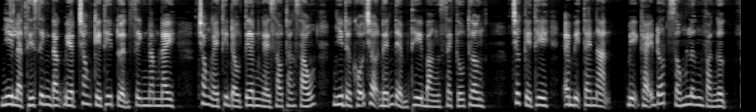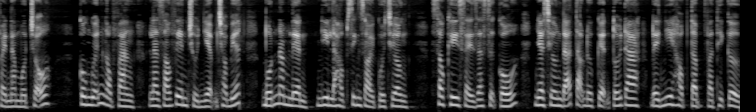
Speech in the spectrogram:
Nhi là thí sinh đặc biệt trong kỳ thi tuyển sinh năm nay. Trong ngày thi đầu tiên ngày 6 tháng 6, Nhi được hỗ trợ đến điểm thi bằng xe cứu thương. Trước kỳ thi, em bị tai nạn, bị gãy đốt sống lưng và ngực, phải nằm một chỗ. Cô Nguyễn Ngọc Vàng là giáo viên chủ nhiệm cho biết, 4 năm liền Nhi là học sinh giỏi của trường. Sau khi xảy ra sự cố, nhà trường đã tạo điều kiện tối đa để Nhi học tập và thi cử.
